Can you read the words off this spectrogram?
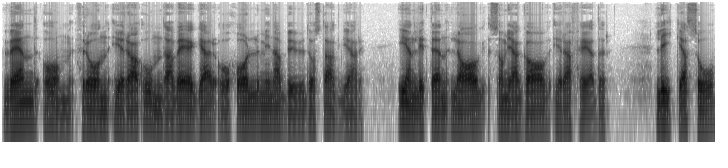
Vänd om från era onda vägar och håll mina bud och stadgar enligt den lag som jag gav era fäder. Likaså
